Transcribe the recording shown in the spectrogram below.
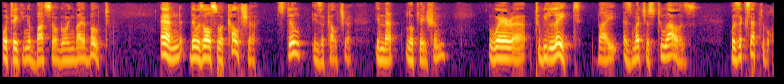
or taking a bus or going by a boat. And there was also a culture, still is a culture, in that location where uh, to be late by as much as two hours was acceptable.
